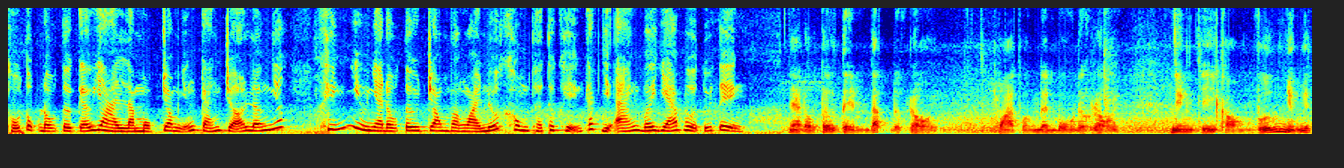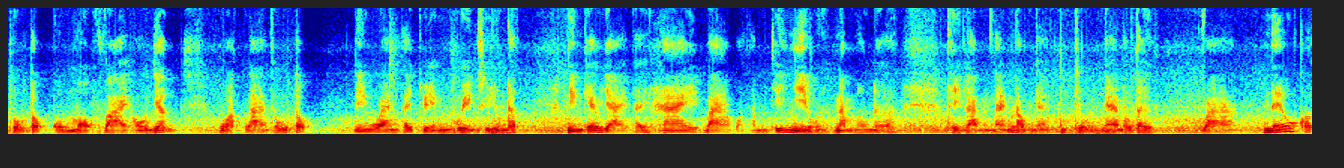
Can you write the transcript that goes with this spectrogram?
thủ tục đầu tư kéo dài là một trong những cản trở lớn nhất khiến nhiều nhà đầu tư trong và ngoài nước không thể thực hiện các dự án với giá vừa túi tiền. Nhà đầu tư tìm đất được rồi, thỏa thuận đền bù được rồi, nhưng chỉ còn vướng những cái thủ tục của một vài hộ dân hoặc là thủ tục liên quan tới chuyện quyền sử dụng đất nhưng kéo dài tới 2, 3 hoặc thậm chí nhiều năm hơn nữa thì làm nản lòng nhà chủ nhà đầu tư và nếu có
